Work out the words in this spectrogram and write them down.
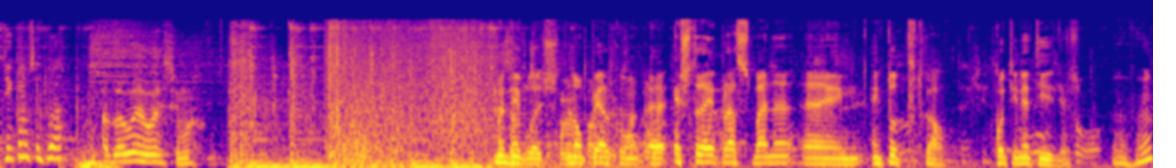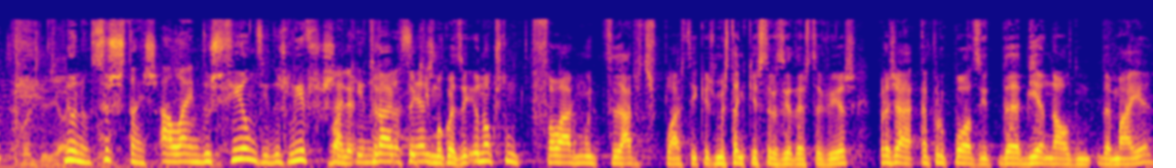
t'es con, c'est toi. Ah bah ouais ouais, c'est moi. Mandíbulas, não percam a estreia para a semana em, em todo Portugal, continente e ilhas. Uhum. Nuno, sugestões, além dos filmes e dos livros que já Olha, aqui nos trago-te aqui uma coisa. Eu não costumo falar muito de artes plásticas, mas tenho que as trazer desta vez. Para já, a propósito da Bienal de- da Maia,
